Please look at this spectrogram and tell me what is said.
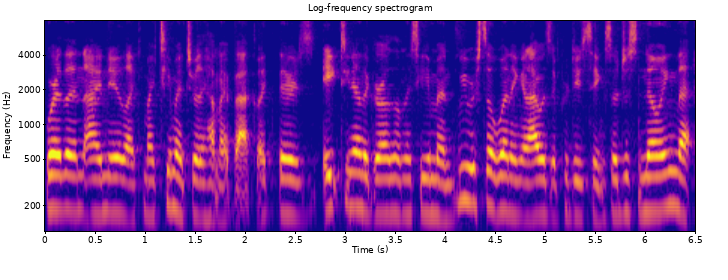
Where then I knew like my teammates really had my back. Like, there's 18 other girls on the team, and we were still winning, and I wasn't producing. So just knowing that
